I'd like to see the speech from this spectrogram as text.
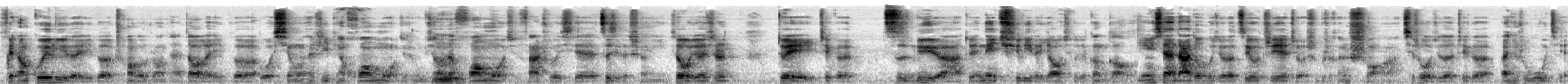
非常规律的一个创作状态，到了一个我形容它是一片荒漠，就是你需要在荒漠去发出一些自己的声音。所以我觉得其实对这个。自律啊，对内驱力的要求就更高。因为现在大家都会觉得自由职业者是不是很爽啊？其实我觉得这个完全是误解。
